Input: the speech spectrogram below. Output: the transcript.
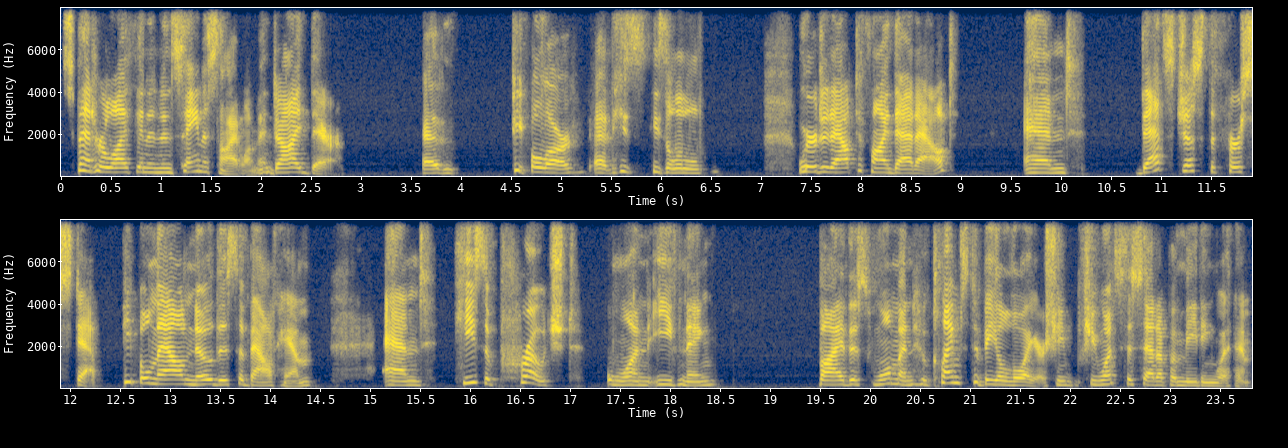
spent her life in an insane asylum and died there. And people are, and he's he's a little weirded out to find that out. And that's just the first step. People now know this about him. And he's approached one evening by this woman who claims to be a lawyer. She she wants to set up a meeting with him.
